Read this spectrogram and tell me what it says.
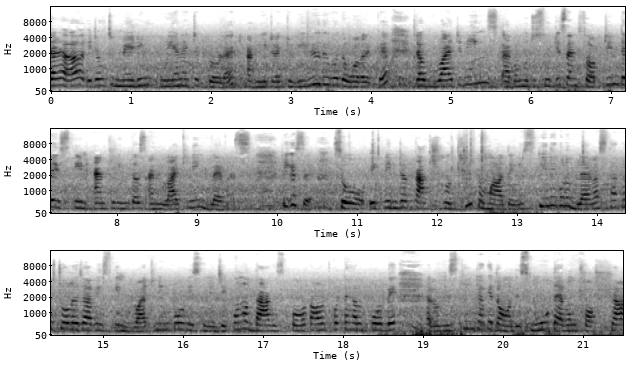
যারা এটা হচ্ছে মেড ইন কোরিয়ান একটা প্রোডাক্ট আমি এটা একটা রিভিউ দেবো তোমাদেরকে। এটা হোয়াইটেনিংস এবং হচ্ছে soothes and soften the skin and wrinkles and lightening blemishes ঠিক আছে? সো এই ক্রিমটার কাজ হচ্ছে তোমাদের স্কিনে কোনো ব্ল্যামাস থাকলে চলে যাবে স্কিন হোয়াইটেনিং করবে স্কিনে যে কোনো দাগ স্পট আউট করতে হেল্প করবে এবং স্কিনটাকে তোমাদের স্মুথ এবং ফর্সা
